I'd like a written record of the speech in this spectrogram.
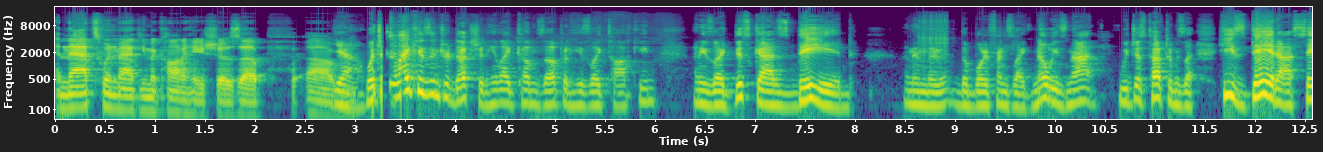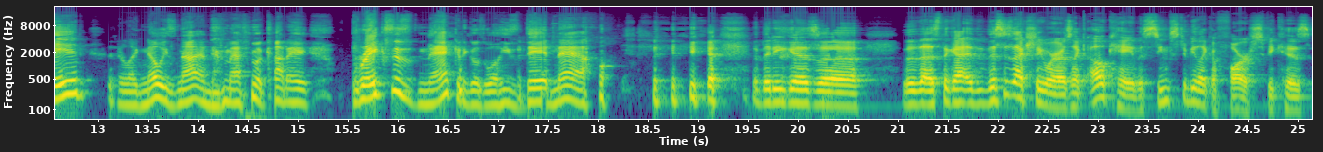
and that's when Matthew McConaughey shows up. Um, yeah which i like his introduction. He like comes up and he's like talking and he's like this guy's dead. And then the, the boyfriend's like no he's not. We just talked to him. He's like he's dead i said. They're like no he's not. And then matthew mcconaughey breaks his neck and he goes well he's dead now. Yeah. And then he goes, uh, that's the guy. This is actually where I was like, okay, this seems to be like a farce because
